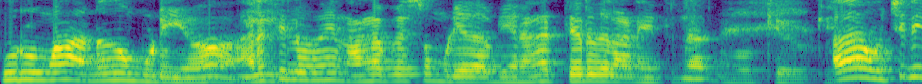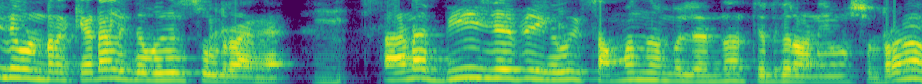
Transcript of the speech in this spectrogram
பூர்வமா அணுக முடியும். அரசியல் வந்து நாங்க பேச முடியாது அப்படிங்கிறாங்க தேர்தல் ஆணையத்தினர். அதான் உச்சநீதிமன்றம் கேட்டால் இந்த பதில் சொல்றாங்க. ஆனா பிஜேபி எங்களுக்கு சம்பந்தம் இல்லைன்னு தான் தேர்தல் ஆணையம் சொல்றாங்க.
